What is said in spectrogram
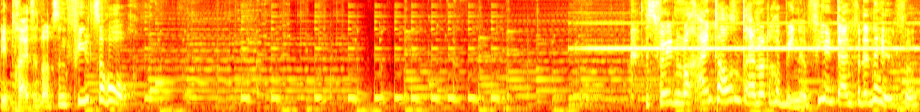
Die Preise dort sind viel zu hoch. Es fehlen nur noch 1300 Rubine. Vielen Dank für deine Hilfe.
